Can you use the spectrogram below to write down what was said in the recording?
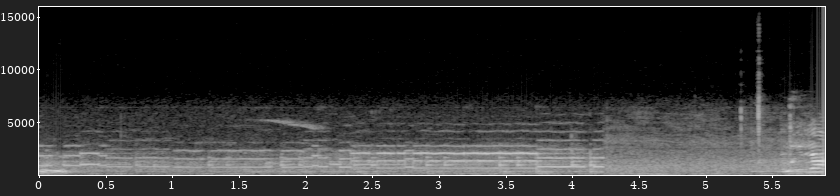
সেভেন উইরা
